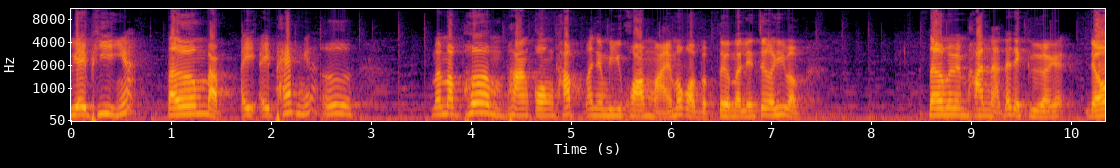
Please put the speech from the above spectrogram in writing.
VIP อย่างเงี้ยเติมแบบไอ้ไอ้แพ็คเงี้ยเออ มันมาเพิ่มพลังกองทัพมันยังมีความหมายมากกว่าแบบเติมลาเลนเจอร์ที่แบบ เติมไปเป็นพันอะได้แต่เกลือเงี้ยเดี๋ยว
